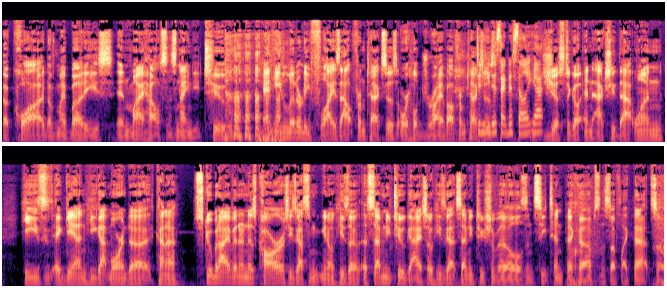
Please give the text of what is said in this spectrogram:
a quad of my buddies in my house since 92. and he literally flies out from Texas or he'll drive out from Texas did he decide to sell it yet just to go and actually that one he's again he got more into kind of scuba diving in his cars he's got some you know he's a, a 72 guy so he's got 72 chevelles and c10 pickups and stuff like that so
